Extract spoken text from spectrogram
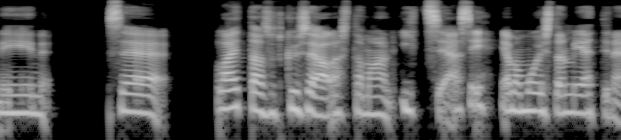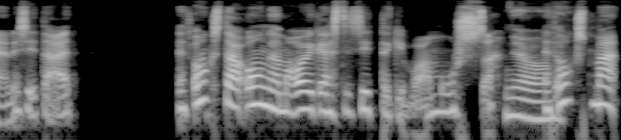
niin se laittaa sut kyseenalaistamaan itseäsi. Ja mä muistan miettineeni sitä, että että onko tämä ongelma oikeasti sittenkin vaan mussa. Että onko mä,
